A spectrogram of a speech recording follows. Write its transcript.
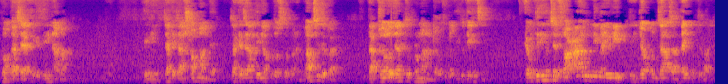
ক্ষমতার চেয়ার থেকে তিনি নামান। তিনি যাকে চান সম্মান দেন, যাকে চান তিনি অপদস্থ করেন, লাঞ্ছিত করেন। তার জলজান্ত প্রমাণ আমরা গতকাল কিন্তু দেখেছি। এবং তিনি হচ্ছেন তিনি যখন যা চান তাই করতে পারেন।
